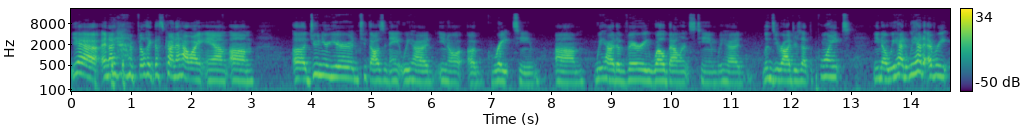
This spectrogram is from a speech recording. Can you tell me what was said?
Yeah, and I feel like that's kind of how I am. Um, uh, junior year in 2008, we had you know a great team. Um, we had a very well balanced team. We had Lindsey Rogers at the point. You know, we had we had every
